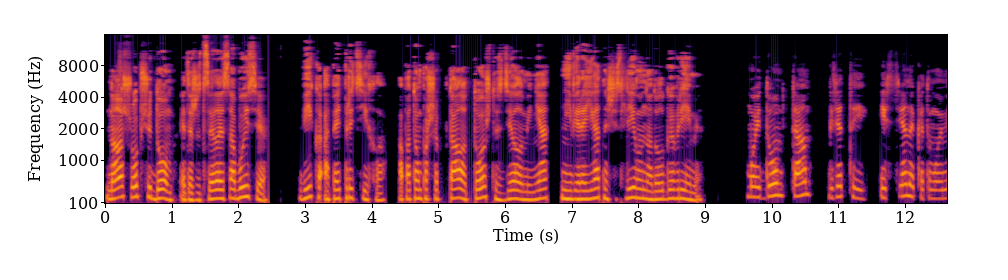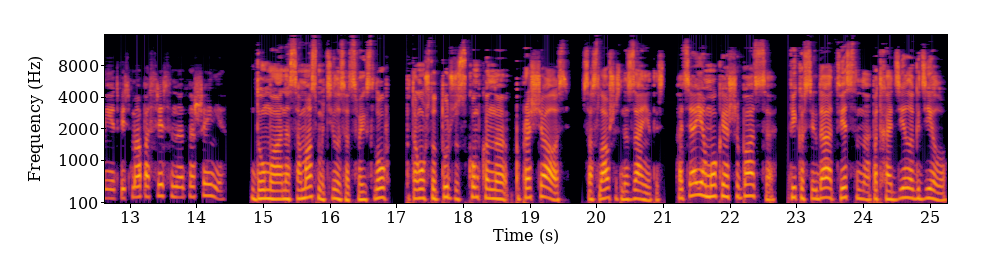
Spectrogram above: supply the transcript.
«Наш общий дом – это же целое событие!» Вика опять притихла, а потом прошептала то, что сделало меня невероятно счастливым на долгое время. «Мой дом там, где ты, и стены к этому имеют весьма посредственное отношение». Думаю, она сама смутилась от своих слов, потому что тут же скомканно попрощалась, сославшись на занятость. Хотя я мог и ошибаться. Вика всегда ответственно подходила к делу.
